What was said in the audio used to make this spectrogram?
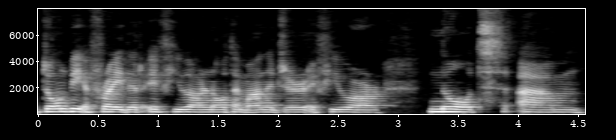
Don't be afraid that if you are not a manager if you are not um,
